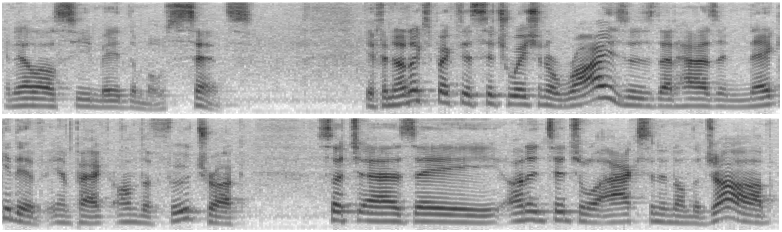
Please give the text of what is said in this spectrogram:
an LLC made the most sense. If an unexpected situation arises that has a negative impact on the food truck, such as a unintentional accident on the job,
